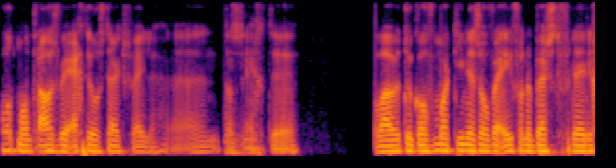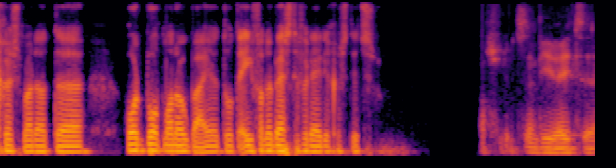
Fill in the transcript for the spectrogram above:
Botman trouwens weer echt heel sterk spelen. Uh, dat is mhm. echt. Uh, we hebben het natuurlijk over Martinez, over een van de beste verdedigers. Maar dat uh, hoort Botman ook bij. tot een van de beste verdedigers dit seizoen. Absoluut. En wie weet.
